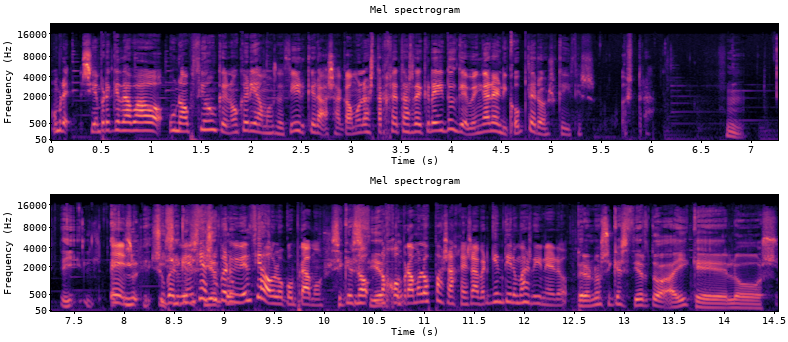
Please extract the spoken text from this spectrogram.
hombre, siempre quedaba una opción que no queríamos decir, que era sacamos las tarjetas de crédito y que vengan helicópteros. Que dices, ostras, Hmm. Y, y- ¿es y sí que es supervivencia, supervivencia o lo compramos? Sí que es No- cierto. Nos compramos los pasajes, a ver quién tiene más dinero. Pero no, sí que es cierto ahí que los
